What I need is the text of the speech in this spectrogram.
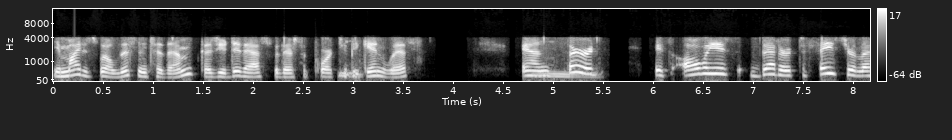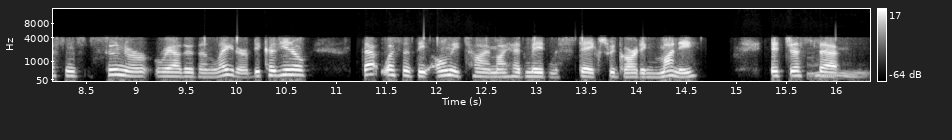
you might as well listen to them because you did ask for their support to mm. begin with. And mm. third, it's always better to face your lessons sooner rather than later because, you know, that wasn't the only time I had made mistakes regarding money. It just that mm.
